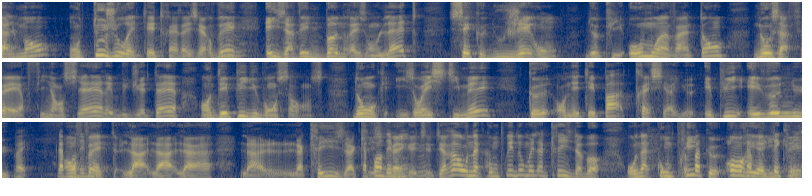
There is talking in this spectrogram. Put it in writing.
Allemands ont toujours été très réservés et ils avaient une bonne raison de l'être, c'est que nous gérons depuis au moins 20 ans nos affaires financières et budgétaires en dépit du bon sens. Donc ils ont estimé qu'on n'était pas très sérieux. Et puis est venue la en fait la, la, la, la, la crise, la crise grecque, etc. On a compris, non mais la crise d'abord, on a compris qu'en réalité,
